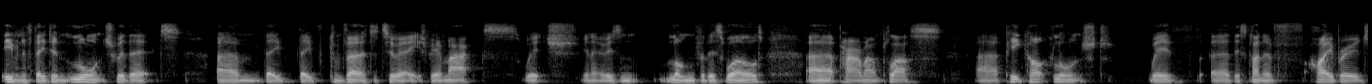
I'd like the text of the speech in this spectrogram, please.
even if they didn't launch with it, um, they've they've converted to it HBO Max, which you know isn't long for this world. Uh, Paramount Plus, uh, Peacock launched with uh, this kind of hybrid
